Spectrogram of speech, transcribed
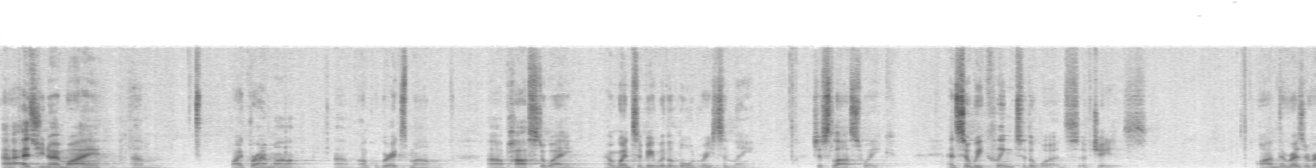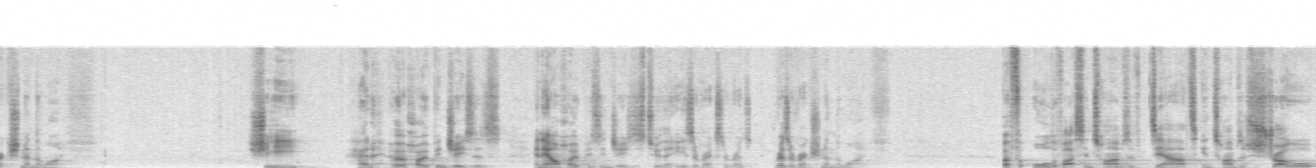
Uh, as you know, my, um, my grandma, um, Uncle Greg's mum, uh, passed away and went to be with the Lord recently, just last week. And so we cling to the words of Jesus I'm the resurrection and the life. She had her hope in Jesus, and our hope is in Jesus too, that He is a resurrection and the life. But for all of us, in times of doubt, in times of struggle,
